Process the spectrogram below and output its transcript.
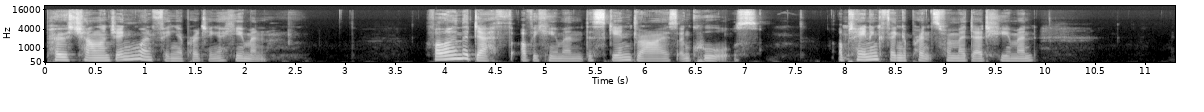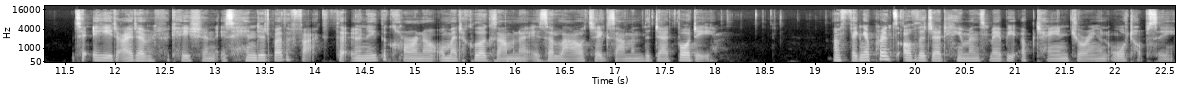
pose challenging when fingerprinting a human. Following the death of a human, the skin dries and cools. Obtaining fingerprints from a dead human to aid identification is hindered by the fact that only the coroner or medical examiner is allowed to examine the dead body, and fingerprints of the dead humans may be obtained during an autopsy.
